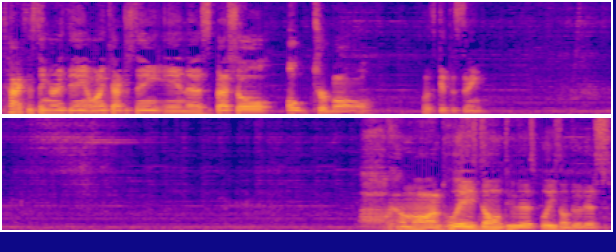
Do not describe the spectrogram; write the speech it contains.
attack this thing or anything. I want to catch this thing in a special Ultra Ball. Let's get this thing. Oh, come on. Please don't do this. Please don't do this.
